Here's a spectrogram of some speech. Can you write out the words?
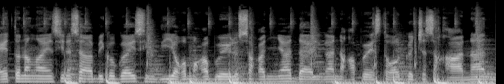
Eto na nga yung sinasabi ko guys, hindi ako makabuelo sa kanya dahil nga nakapwesto agad siya sa kanan.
